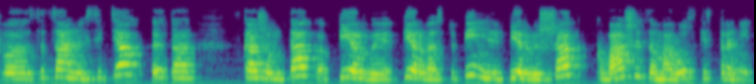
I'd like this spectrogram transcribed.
в социальных сетях это скажем так, первый, первая ступень или первый шаг к вашей заморозке страниц.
